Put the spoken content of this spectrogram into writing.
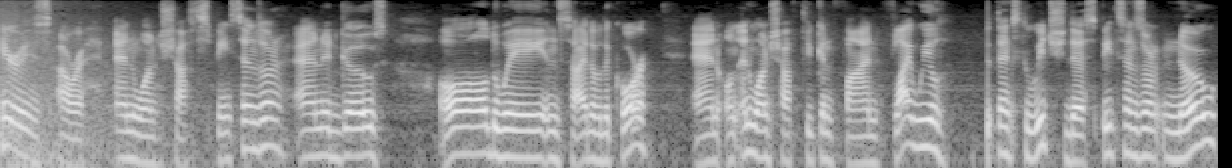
Here is our N1 shaft speed sensor and it goes all the way inside of the core and on N1 shaft you can find flywheel. Thanks to which the speed sensor know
